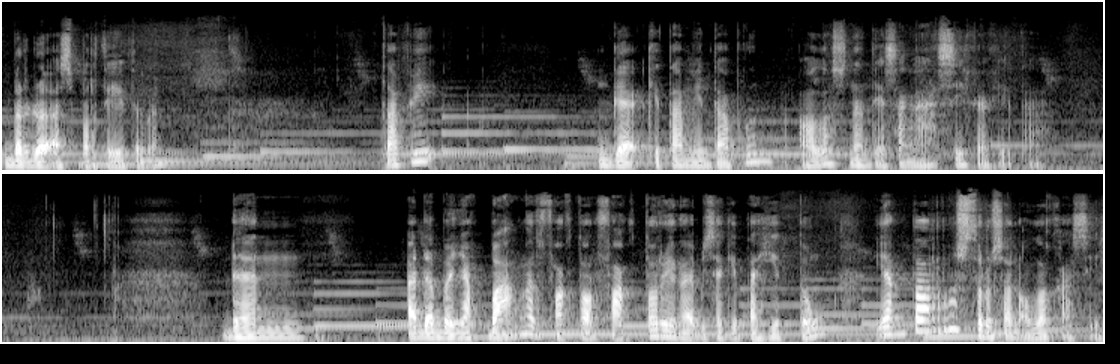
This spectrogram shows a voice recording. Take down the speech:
berdoa seperti itu kan. Tapi nggak kita minta pun Allah senantiasa ngasih ke kita. Dan ada banyak banget faktor-faktor yang nggak bisa kita hitung yang terus-terusan Allah kasih.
